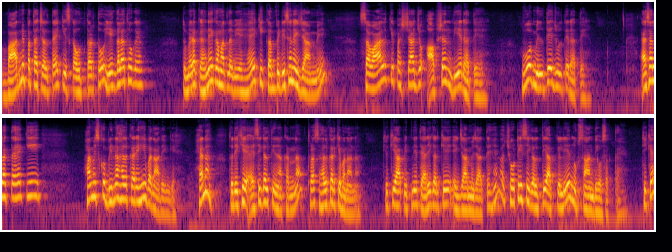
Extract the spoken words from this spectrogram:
बाद में पता चलता है कि इसका उत्तर तो ये गलत हो गया। तो मेरा कहने का मतलब ये है कि कंपटीशन एग्ज़ाम में सवाल के पश्चात जो ऑप्शन दिए रहते हैं, वो मिलते जुलते रहते हैं। ऐसा लगता है कि हम इसको बिना हल करे ही बना देंगे, है ना? तो देखिए, ऐसी गलती ना करना, थोड़ा सा हल करके बनाना, क्योंकि आप इतनी तैयारी करके एग्ज़ाम में जाते हैं और छोटी सी गलती आपके लिए नुकसानदेह हो सकता है, ठीक है?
